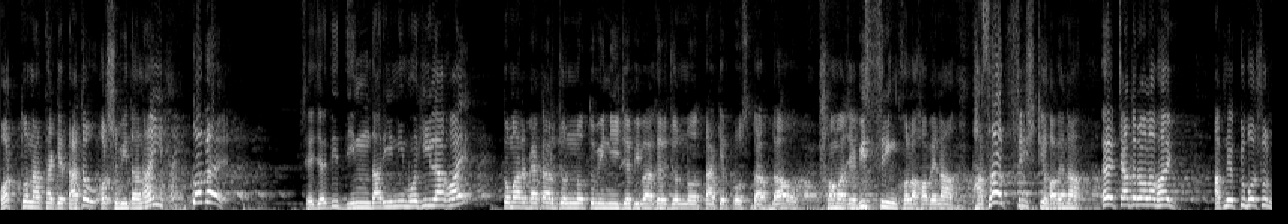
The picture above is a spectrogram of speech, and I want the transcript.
অর্থ না থাকে, তাতেও অসুবিধা নাই। তবে সে যদি দিনদারিনী মহিলা হয়, তোমার বেটার জন্য, তুমি নিজে বিবাহের জন্য তাকে প্রস্তাব দাও। সমাজে বিশৃঙ্খলা হবে না, ফাসাদ সৃষ্টি হবে না। এই চাদরওয়ালা ভাই, আপনি একটু বসুন।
